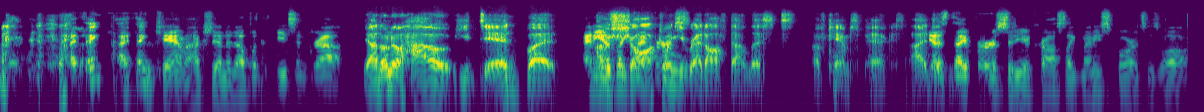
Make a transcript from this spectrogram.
I think I think Cam actually ended up with a decent draft. yeah, I don't know how he did, but And he I was like, shocked when you read off that list of Cam's picks. I He has just diversity across like many sports as well.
